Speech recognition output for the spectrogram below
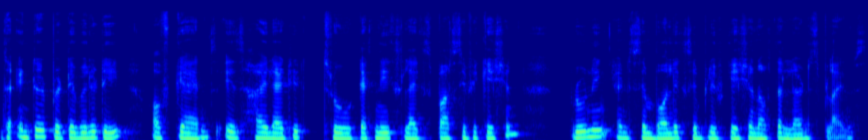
the interpretability of KANs is highlighted through techniques like sparsification, pruning, and symbolic simplification of the learned splines.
